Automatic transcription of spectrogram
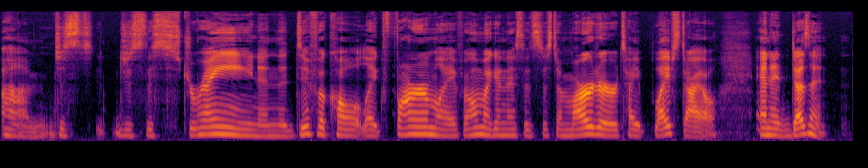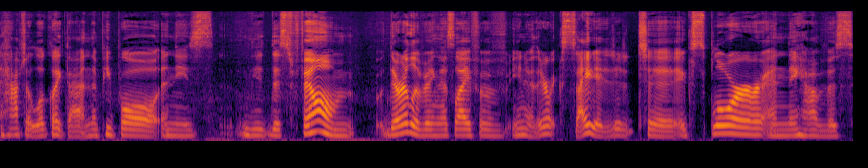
um, just just the strain and the difficult like farm life. Oh my goodness, it's just a martyr type lifestyle, and it doesn't have to look like that. And the people in these this film they're living this life of you know they're excited to, to explore and they have this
